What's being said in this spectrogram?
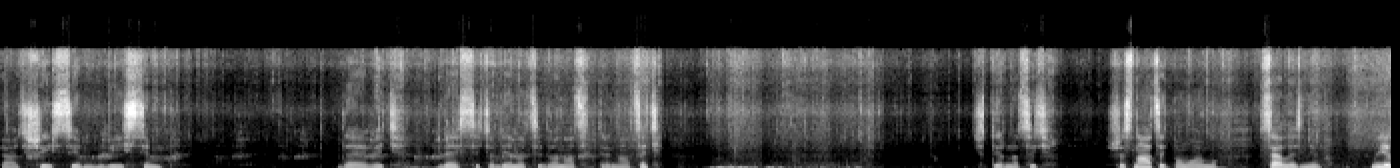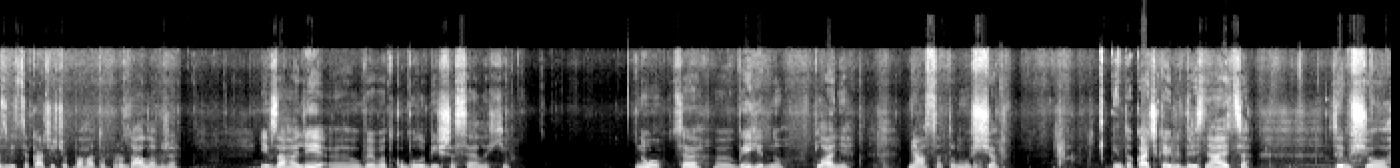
п'ять, шість, сім, вісім, дев'ять, десять, одинадцять, дванадцять, тринадцять. 14, 16, по-моєму, селезнів. Ну, я звідси качечок багато продала вже. І взагалі е, у виводку було більше селихів. Ну, це е, вигідно в плані м'яса, тому що індокачка і відрізняється тим, що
